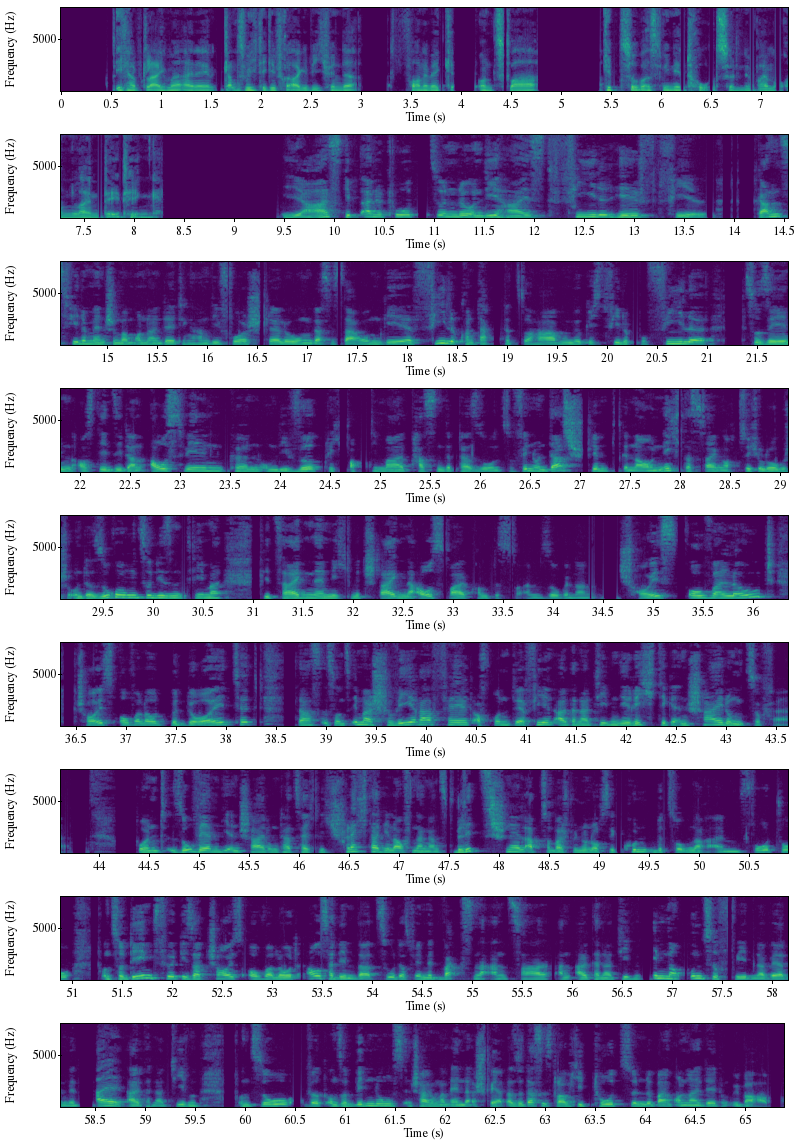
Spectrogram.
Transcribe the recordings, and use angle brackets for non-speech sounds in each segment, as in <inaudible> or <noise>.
ich habe gleich mal eine ganz wichtige Frage, wie ich finde, vorneweg. Und zwar, gibt es sowas wie eine Todsünde beim Online-Dating? Ja, es gibt eine Todsünde und die heißt viel hilft viel. Ganz viele Menschen beim Online-Dating haben die Vorstellung, dass es darum gehe, viele Kontakte zu haben, möglichst viele Profile, zu sehen, aus denen sie dann auswählen können, um die wirklich optimal passende Person zu finden. Und das stimmt genau nicht. Das zeigen auch psychologische Untersuchungen zu diesem Thema. Die zeigen nämlich, mit steigender Auswahl kommt es zu einem sogenannten Choice Overload. Choice Overload bedeutet, dass es uns immer schwerer fällt, aufgrund der vielen Alternativen die richtige Entscheidung zu fällen. Und so werden die Entscheidungen tatsächlich schlechter. Die laufen dann ganz blitzschnell ab, zum Beispiel nur noch sekundenbezogen nach einem Foto. Und zudem führt dieser Choice Overload außerdem dazu, dass wir mit wachsender Anzahl an Alternativen immer unzufriedener werden mit allen Alternativen. Und so wird unsere Bindungsentscheidung am Ende erschwert. Also das ist, glaube ich, die Todsünde beim Online-Dating überhaupt.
